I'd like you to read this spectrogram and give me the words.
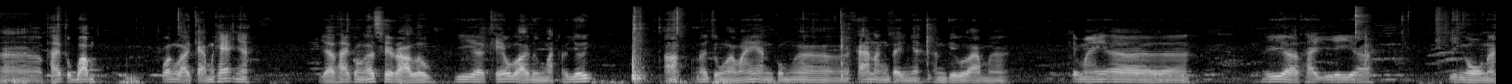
à, thay tụ bơm, quấn lại cảm khác nha. Và thay con SCR luôn với à, kéo lại đường mạch ở dưới. Đó nói chung là máy anh cũng à, khá nặng tiền nha. Anh kêu làm à, cái máy với thay dây dây nguồn nè.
